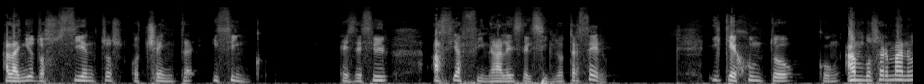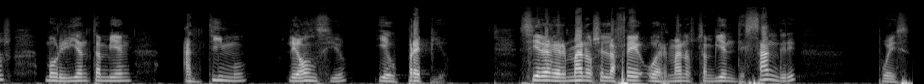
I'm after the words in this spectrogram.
al año 285, es decir, hacia finales del siglo III, y que junto con ambos hermanos morirían también Antimo, Leoncio y Euprepio. Si eran hermanos en la fe o hermanos también de sangre, pues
